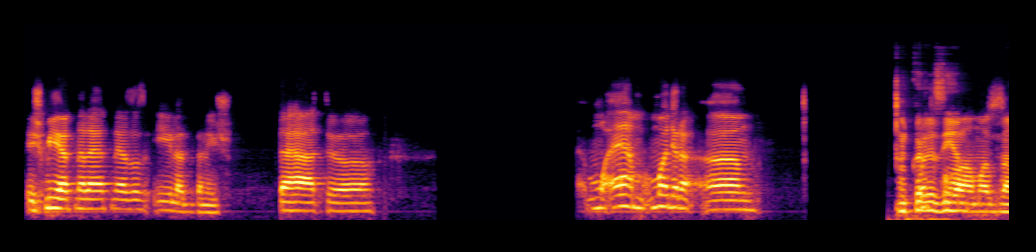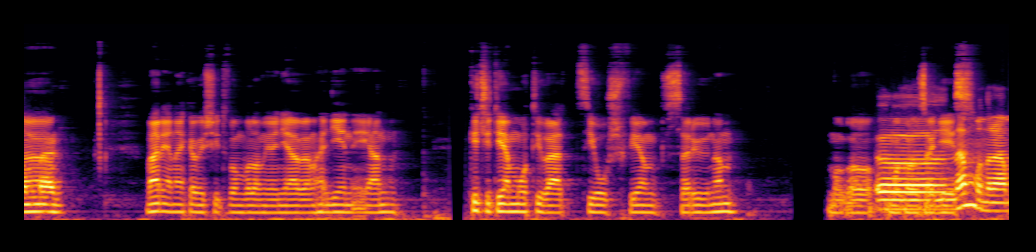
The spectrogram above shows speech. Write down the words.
És miért ne lehetne ez az életben is? Tehát uh, el, magyar, uh, akkor ez ilyen, uh, meg? Várjál, nekem is itt van valami a nyelvem, hogy én ilyen kicsit ilyen motivációs filmszerű, nem? Maga, Ö, maga az egész. Nem mondanám,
